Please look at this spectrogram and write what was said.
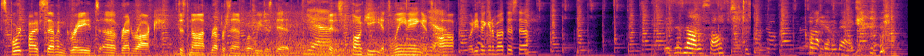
Sport 57 grades of Red Rock does not represent what we just did. Yeah. It is funky, it's leaning, it's Yeah. off. What are you thinking about this stuff? This is not a soft top feather bag.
